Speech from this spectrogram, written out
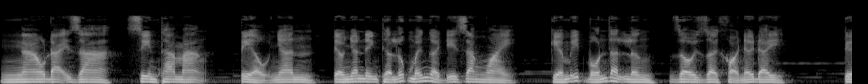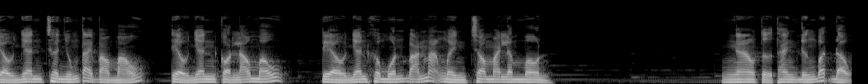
ngao đại gia xin tha mạng tiểu nhân tiểu nhân định thừa lúc mấy người đi ra ngoài kiếm ít vốn lận lưng rồi rời khỏi nơi đây. Tiểu nhân chưa nhúng tay vào máu, tiểu nhân còn lão mẫu, tiểu nhân không muốn bán mạng mình cho mai lâm môn. Ngao tử thanh đứng bất động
